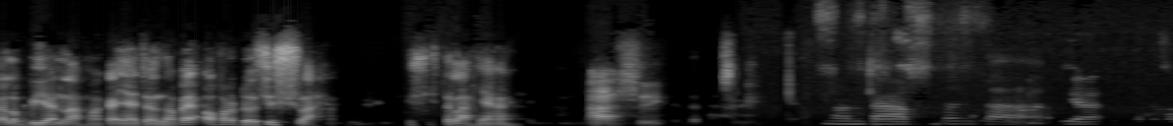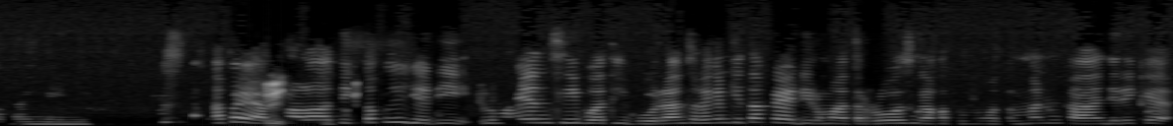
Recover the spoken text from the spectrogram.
kelebihan lah makanya, jangan sampai overdosis lah istilahnya. Asik. Mantap. Mantap. Ya, ini. Terus apa ya? Kalau TikTok tuh jadi lumayan sih buat hiburan. Soalnya kan kita kayak di rumah terus, nggak ketemu temen kan. Jadi kayak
